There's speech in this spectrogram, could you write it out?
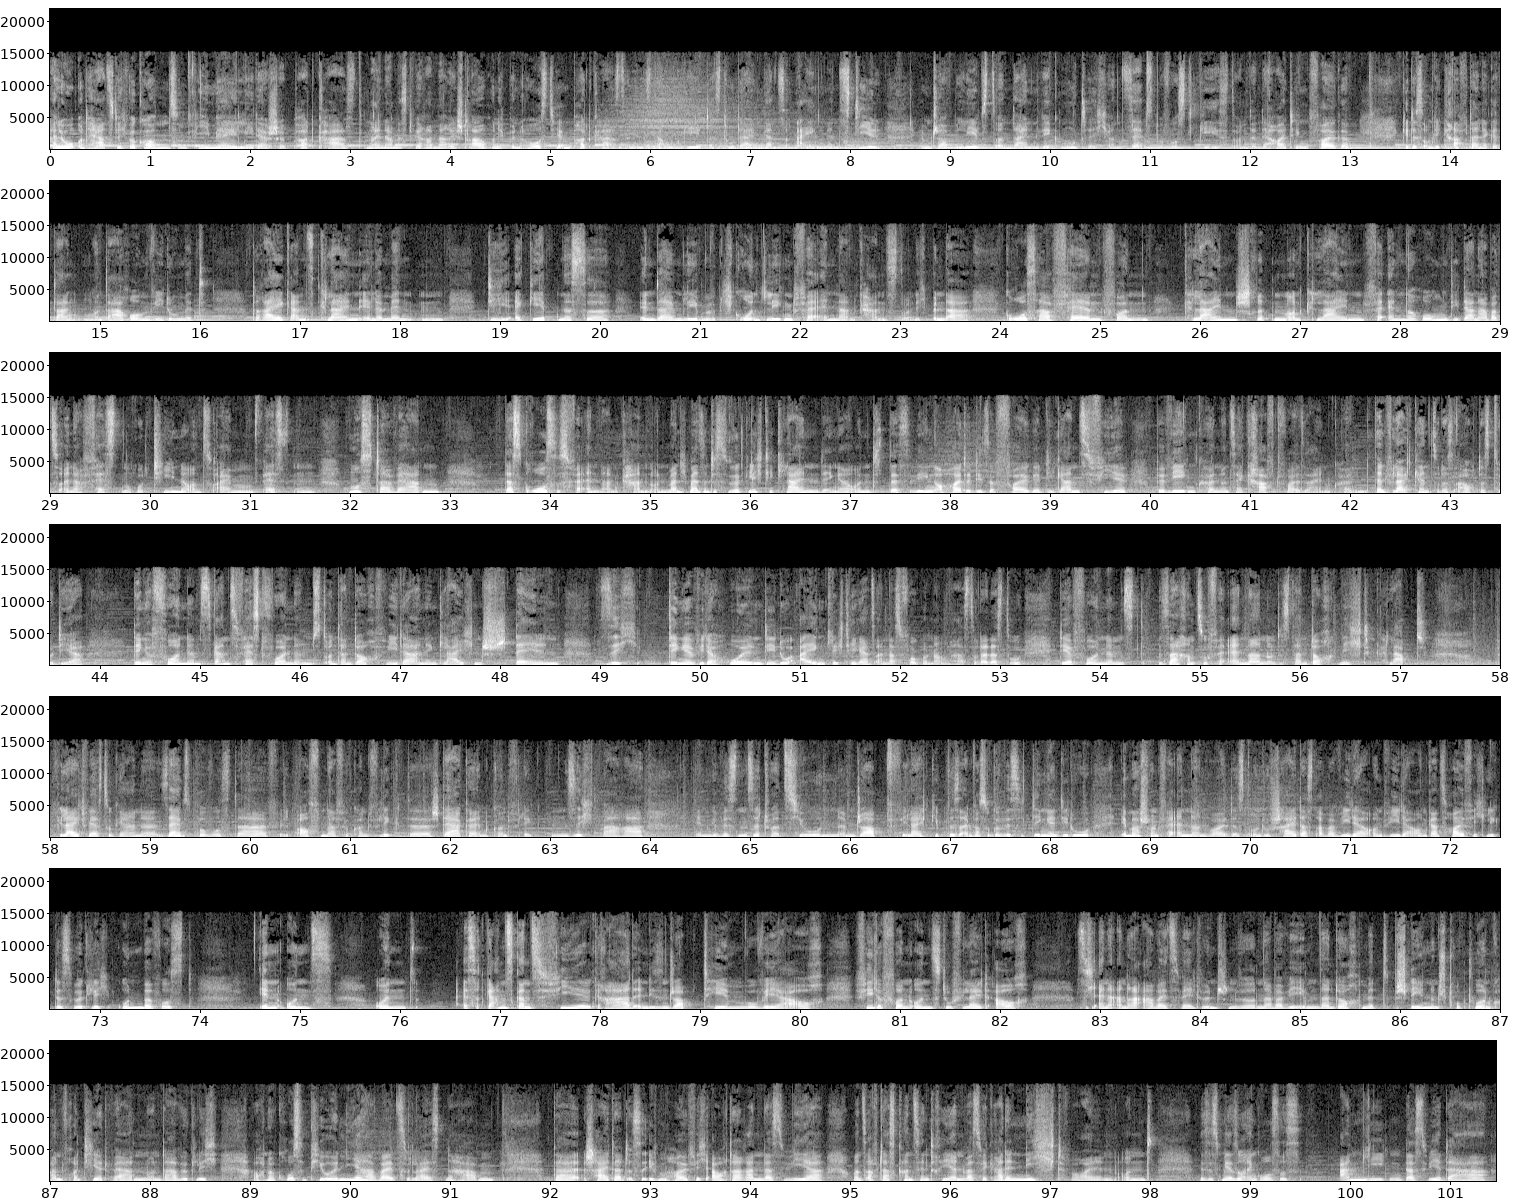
Hallo und herzlich willkommen zum Female Leadership Podcast. Mein Name ist Vera Marie Strauch und ich bin Host hier im Podcast, in dem es darum geht, dass du deinen ganz eigenen Stil im Job lebst und deinen Weg mutig und selbstbewusst gehst. Und in der heutigen Folge geht es um die Kraft deiner Gedanken und darum, wie du mit drei ganz kleinen Elementen die Ergebnisse in deinem Leben wirklich grundlegend verändern kannst. Und ich bin da großer Fan von kleinen Schritten und kleinen Veränderungen, die dann aber zu einer festen Routine und zu einem festen Muster werden, das Großes verändern kann. Und manchmal sind es wirklich die kleinen Dinge und deswegen auch heute diese Folge, die ganz viel bewegen können und sehr kraftvoll sein können. Denn vielleicht kennst du das auch, dass du dir Dinge vornimmst, ganz fest vornimmst und dann doch wieder an den gleichen Stellen sich Dinge wiederholen, die du eigentlich dir ganz anders vorgenommen hast oder dass du dir vornimmst, Sachen zu verändern und es dann doch nicht klappt. Vielleicht wärst du gerne selbstbewusster, viel offener für Konflikte, stärker in Konflikten, sichtbarer in gewissen Situationen im Job. Vielleicht gibt es einfach so gewisse Dinge, die du immer schon verändern wolltest und du scheiterst aber wieder und wieder. Und ganz häufig liegt es wirklich unbewusst in uns. Und es hat ganz, ganz viel, gerade in diesen Jobthemen, wo wir ja auch viele von uns, du vielleicht auch, sich eine andere Arbeitswelt wünschen würden, aber wir eben dann doch mit bestehenden Strukturen konfrontiert werden und da wirklich auch eine große Pionierarbeit zu leisten haben. Da scheitert es eben häufig auch daran, dass wir uns auf das konzentrieren, was wir gerade nicht wollen. Und es ist mir so ein großes Anliegen, dass wir da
